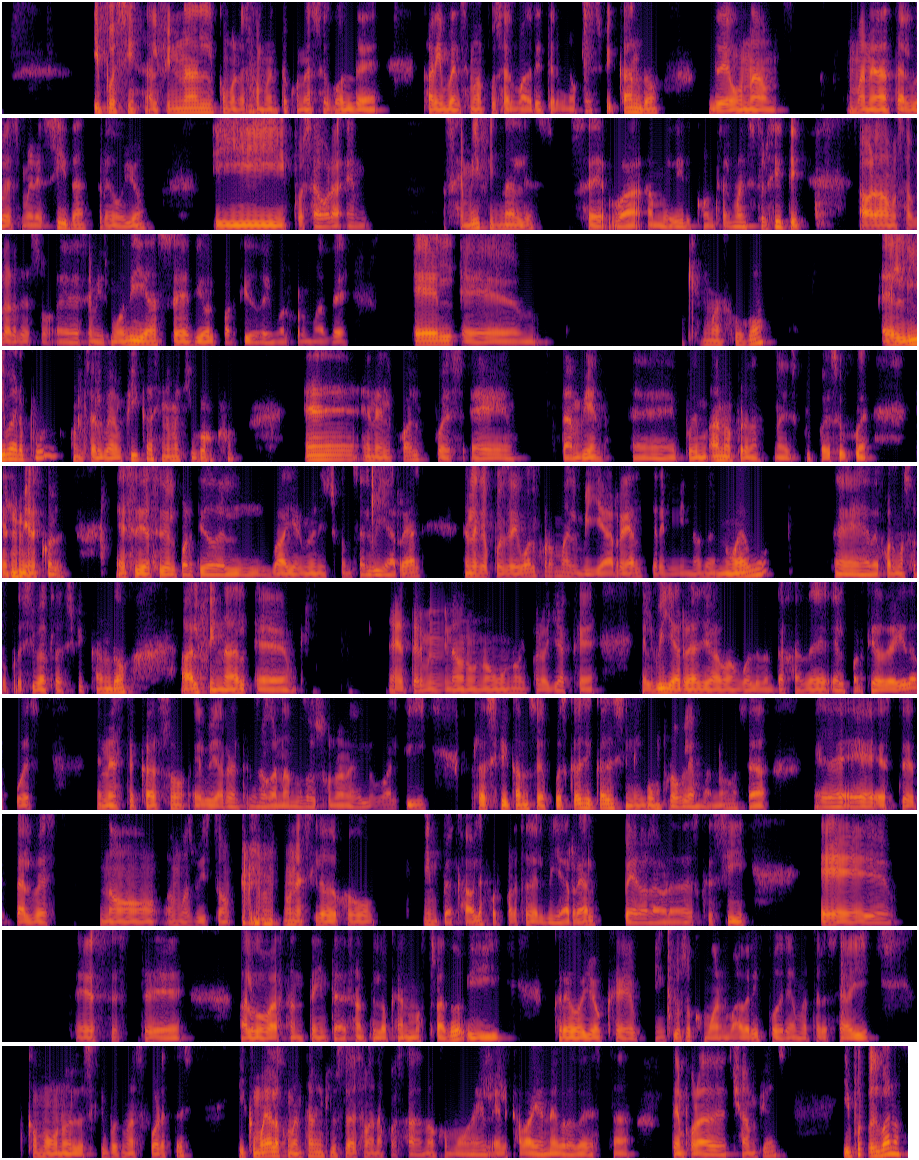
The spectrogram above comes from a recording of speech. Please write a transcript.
Y pues sí, al final, como les comento, con ese gol de Karim Benzema, pues el Madrid terminó clasificando de una manera tal vez merecida, creo yo. Y pues ahora en semifinales se va a medir contra el Manchester City. Ahora vamos a hablar de eso. Ese mismo día se dio el partido de igual forma de el... Eh, ¿Quién más jugó? El Liverpool contra el Benfica, si no me equivoco, eh, en el cual pues eh, también... ah, no, perdón, no, disculpa, eso fue el miércoles. Ese día se dio el partido del Bayern Múnich contra el Villarreal en el que pues de igual forma el Villarreal terminó de nuevo eh, de forma sorpresiva clasificando. Al final eh, eh, terminaron 1-1, pero ya que el Villarreal llevaba un gol de ventaja del partido de ida, pues en este caso el Villarreal terminó ganando 2-1 en el global y clasificándose pues casi casi sin ningún problema, ¿no? O sea, este tal vez no hemos visto un estilo de juego impecable por parte del Villarreal, pero la verdad es que sí eh, es este, algo bastante interesante lo que han mostrado y creo yo que incluso como en Madrid podría meterse ahí como uno de los equipos más fuertes y como ya lo comentaba incluso la semana pasada, ¿no? Como el, el caballo negro de esta temporada de Champions. Y pues bueno,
